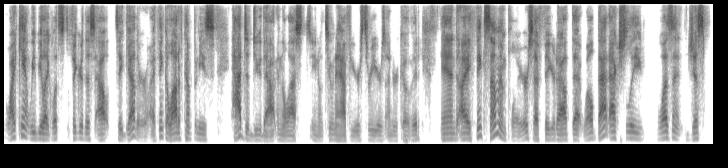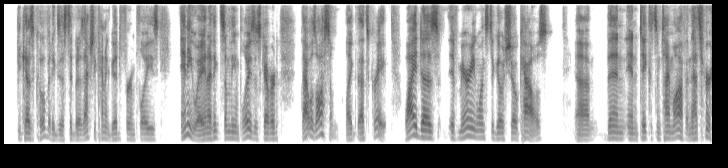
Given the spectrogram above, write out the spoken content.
why can't we be like let's figure this out together? I think a lot of companies had to do that in the last you know two and a half years three years under covid. And i think some employers have figured out that well that actually wasn't just because covid existed but it's actually kind of good for employees anyway. And i think some of the employees discovered that was awesome. Like that's great. Why does if mary wants to go show cows um, then and take some time off and that's her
